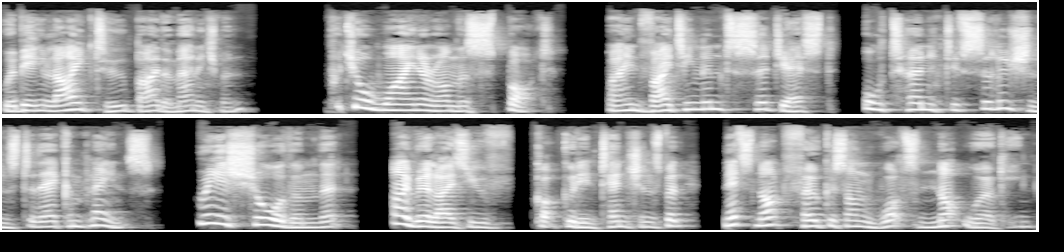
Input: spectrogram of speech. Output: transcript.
We're being lied to by the management. Put your whiner on the spot by inviting them to suggest alternative solutions to their complaints reassure them that I realize you've got good intentions, but let's not focus on what's not working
